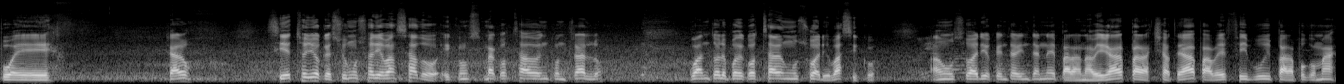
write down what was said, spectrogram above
pues claro, si esto yo que soy un usuario avanzado me ha costado encontrarlo, ¿cuánto le puede costar a un usuario básico? A un usuario que entra a internet para navegar, para chatear, para ver Facebook y para poco más.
